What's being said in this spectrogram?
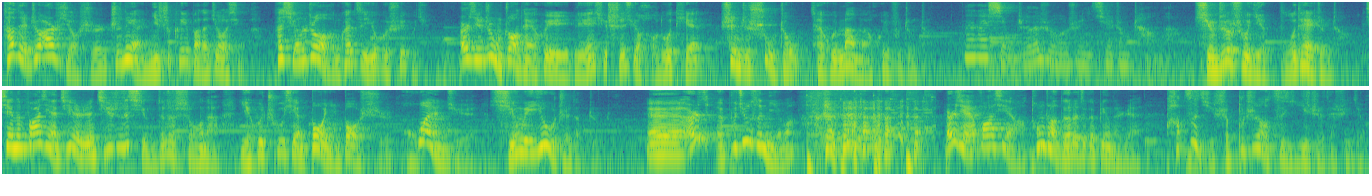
他在这二十小时之内啊，你是可以把他叫醒的，他醒了之后很快自己又会睡过去。而且这种状态会连续持续好多天，甚至数周才会慢慢恢复正常。那他醒着的时候是一切正常的？醒着的时候也不太正常。现在发现这些人即使是醒着的时候呢，也会出现暴饮暴食、幻觉、行为幼稚等症状。呃，而且不就是你吗？而且还发现啊，通常得了这个病的人，他自己是不知道自己一直在睡觉的。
